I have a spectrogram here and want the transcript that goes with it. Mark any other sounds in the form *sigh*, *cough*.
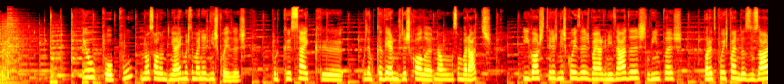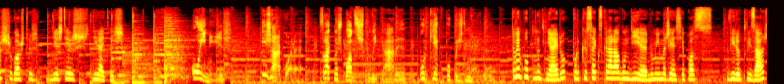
Eu poupo não só no dinheiro, mas também nas minhas coisas. Porque sei que, por exemplo, cadernos da escola não são baratos e gosto de ter as minhas coisas bem organizadas, limpas, para depois, quando as usares, gosto de as ter direitas. Oi Inês, e já agora? Será que nos podes explicar porquê é que poupas dinheiro? Também poupo no dinheiro, porque sei que se calhar algum dia, numa emergência, posso vir a utilizar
